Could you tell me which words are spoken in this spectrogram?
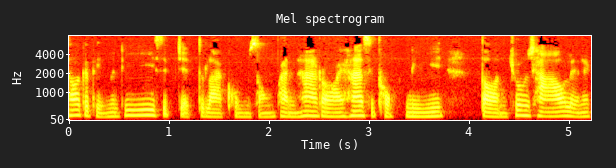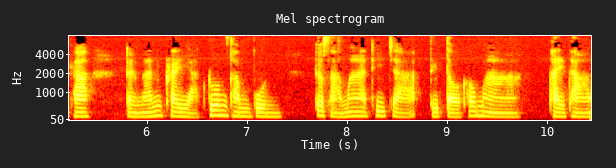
ทอดกระถิ่นวันที่ 27 ตุลาคม 2556 นี้ ตอนช่วงเช้าเลยนะคะ ดังนั้นใครอยากร่วมทำบุญก็สามารถที่จะติดต่อเข้ามาไถ่ถาม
